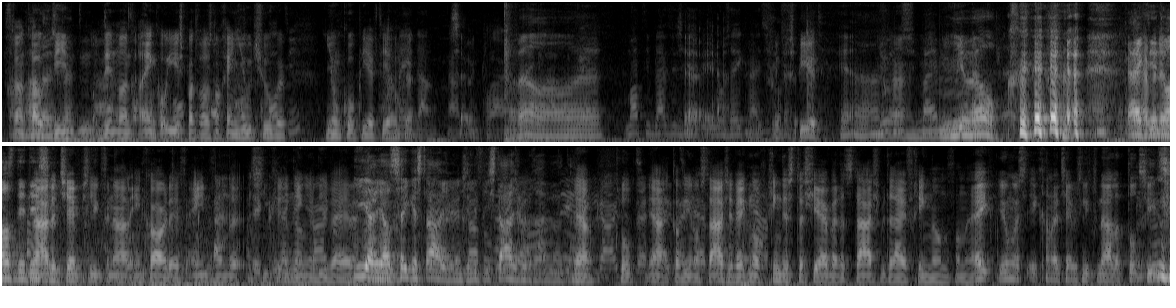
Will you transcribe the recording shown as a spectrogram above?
Frank Ah, ook, die op dit moment enkel e-sport was, nog geen YouTuber. Jon Koppie heeft hij ook, hè? Zo, Maar wel, eh, Mattie blijft dus Ja, ja. onzekerheid gespierd. ja. Ja, Hier wel. We Kijk, dit was, dit Na is... de Champions League finale in Cardiff, een van de ziekere dingen die wij hebben. Ja, je had zeker stage, want je liep je stagebedrijf uit. Ja, klopt. Ja, ik had hier nog stage. Weet ik nog, ging de stagiair bij dat stagebedrijf, ging dan van... Hé hey, jongens, ik ga naar de Champions League finale, tot ziens.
